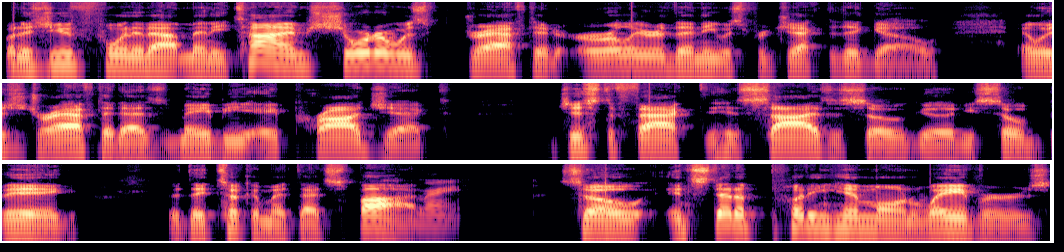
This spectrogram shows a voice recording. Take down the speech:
But as you've pointed out many times, Shorter was drafted earlier than he was projected to go and was drafted as maybe a project. Just the fact that his size is so good, he's so big that they took him at that spot. Right. So instead of putting him on waivers,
